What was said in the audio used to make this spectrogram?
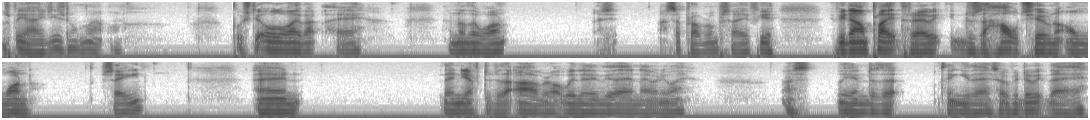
Must be ages long, that one. pushed it all the way back there another one that's a problem so if you if you don't play it through it, does the whole tune on one scene and then you have to do that ah right we're nearly there now anyway that's the end of the thingy there. So if we do it there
